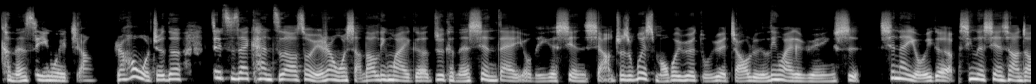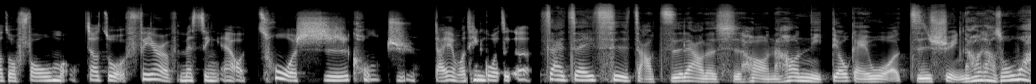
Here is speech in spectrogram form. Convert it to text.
可能是因为这样。然后我觉得这次在看资料的时候，也让我想到另外一个，就是可能现在有的一个现象，就是为什么会越读越焦虑？另外一个原因是。现在有一个新的现象叫做 FOMO，叫做 Fear of Missing Out，错失恐惧。大家有没有听过这个？在这一次找资料的时候，然后你丢给我资讯，然后想说：哇，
